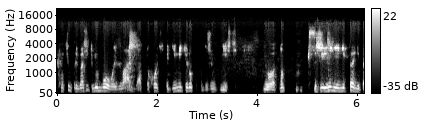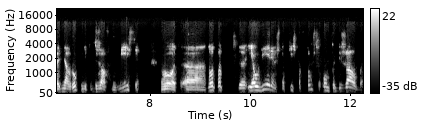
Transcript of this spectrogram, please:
хочу пригласить любого из вас, да, кто хочет, поднимите руку, побежим вместе. Вот. Ну, к сожалению, никто не поднял руку, не побежал вместе. Вот. Э, ну, вот, вот э, я уверен, что фишка в том, что он побежал бы.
